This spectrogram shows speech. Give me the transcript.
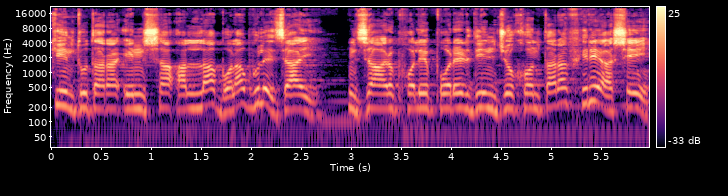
কিন্তু তারা ইনশা আল্লাহ বলা ভুলে যায়। যার ফলে পরের দিন যখন তারা ফিরে আসে,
